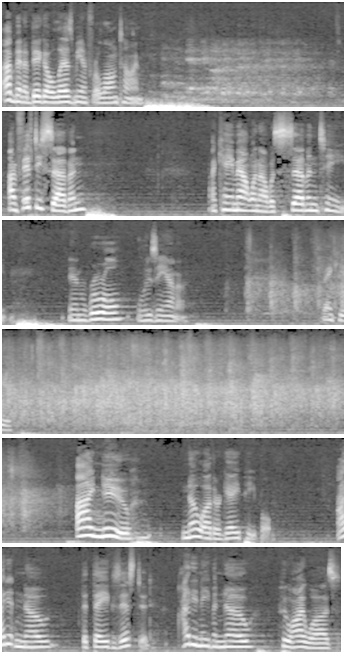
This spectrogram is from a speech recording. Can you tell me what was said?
I've been a big old lesbian for a long time. I'm 57. I came out when I was 17 in rural Louisiana. Thank you. I knew no other gay people. I didn't know that they existed. I didn't even know who I was.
